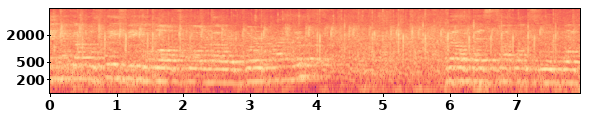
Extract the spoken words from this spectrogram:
Can you, couples. Please big applause for our quarterfinalists. 12 best couples will go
